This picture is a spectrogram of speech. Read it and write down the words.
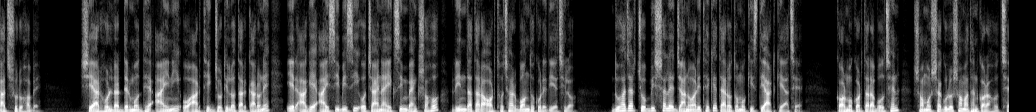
কাজ শুরু হবে। শেয়ার হোল্ডারদের মধ্যে আইনি ও আর্থিক জটিলতার কারণে এর আগে আইসিবিসি ও চায়না এক্সিম ব্যাংক সহ ঋণদাতারা অর্থছাড় বন্ধ করে দিয়েছিল। দু হাজার চব্বিশ সালের জানুয়ারি থেকে তেরোতম কিস্তি আটকে আছে। কর্মকর্তারা বলছেন, সমস্যাগুলো সমাধান করা হচ্ছে।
